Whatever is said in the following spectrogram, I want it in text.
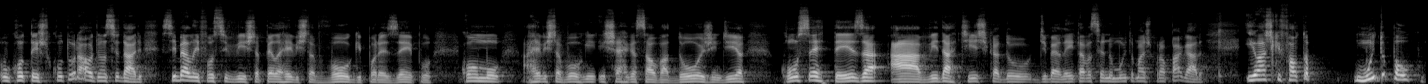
o contexto cultural de uma cidade. Se Belém fosse vista pela revista Vogue, por exemplo, como a revista Vogue enxerga Salvador hoje em dia, com certeza a vida artística do, de Belém estava sendo muito mais propagada. E eu acho que falta muito pouco.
